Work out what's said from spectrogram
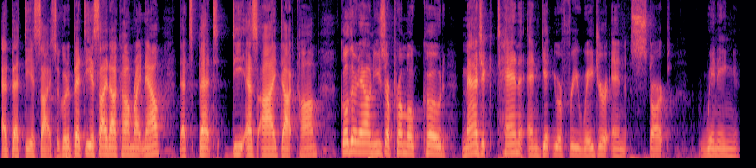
at BetDSI. So go to betdsi.com right now. That's betdsi.com. Go there now and use our promo code MAGIC10 and get your free wager and start winning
